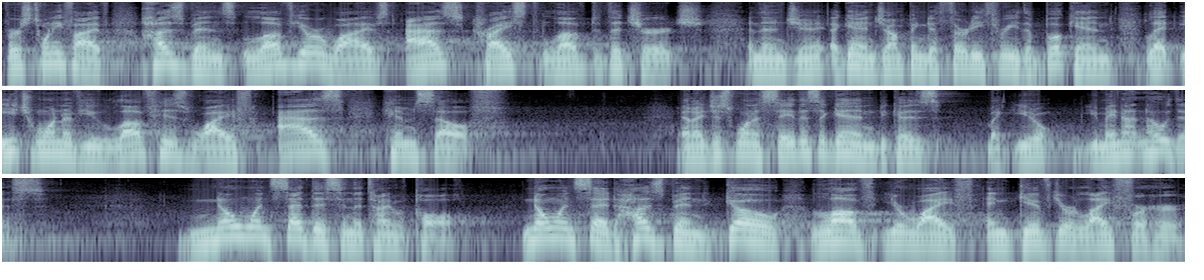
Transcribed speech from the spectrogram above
Verse 25 Husbands, love your wives as Christ loved the church. And then again, jumping to 33, the bookend, let each one of you love his wife as himself. And I just want to say this again because like you don't you may not know this. No one said this in the time of Paul. No one said, Husband, go love your wife and give your life for her.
